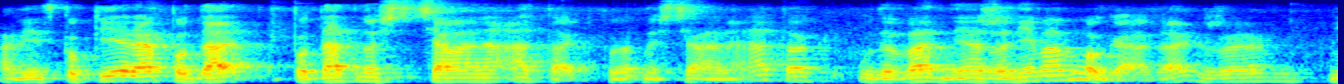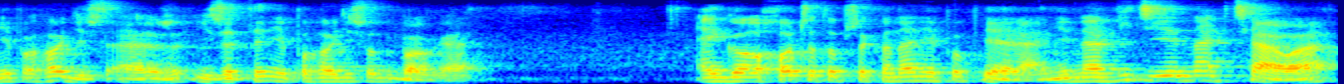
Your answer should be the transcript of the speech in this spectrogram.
A więc popiera poda podatność ciała na atak. Podatność ciała na atak udowadnia, że nie ma Boga, tak? że nie pochodzisz że, i że ty nie pochodzisz od Boga. Ego ochoczo to przekonanie popiera. Nienawidzi jednak ciała,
